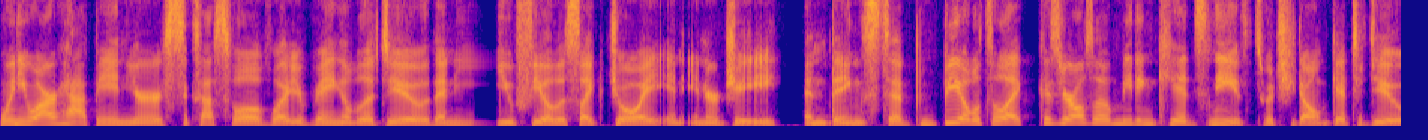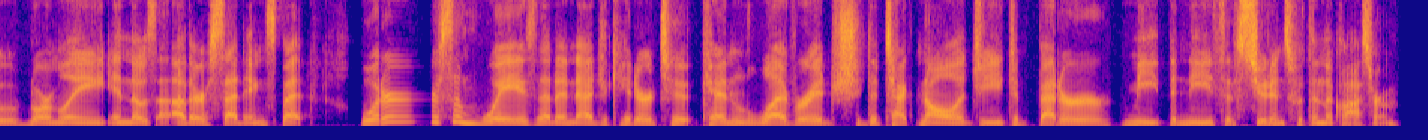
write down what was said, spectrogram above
When you are happy and you're successful of what you're being able to do, then you feel this like joy and energy and things to be able to like, because you're also meeting kids' needs, which you don't get to do normally in those other settings. But what are some ways that an educator to, can leverage the technology to better meet the needs of students within the classroom?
